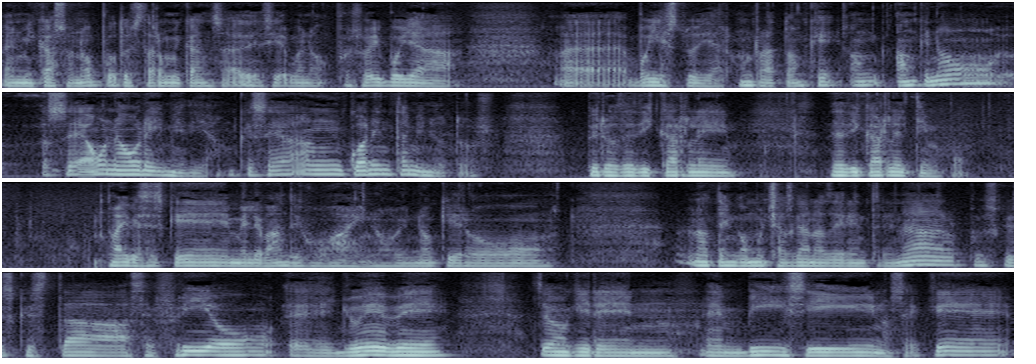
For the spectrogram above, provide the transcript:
En mi caso, no puedo estar muy cansado y decir, bueno, pues hoy voy a, eh, voy a estudiar un rato, aunque, aunque no sea una hora y media, aunque sean 40 minutos, pero dedicarle, dedicarle el tiempo. Hay veces que me levanto y digo, ay, no, hoy no quiero no tengo muchas ganas de ir a entrenar, pues es que está, hace frío, eh, llueve, tengo que ir en, en bici, no sé qué.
